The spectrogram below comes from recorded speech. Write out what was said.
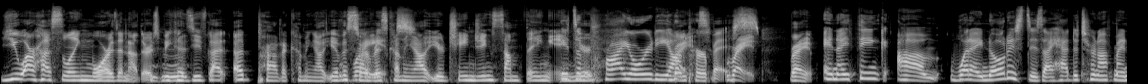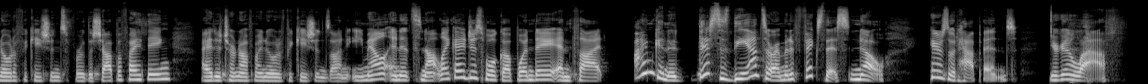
you are hustling more than others Mhm. because you've got a product coming out, you have a service Right. coming out, you're changing something in It's your a priority on Right, purpose. Right. Right. And I think um, what I noticed is I had to turn off my notifications for the Shopify thing. I had to turn off my notifications on email. And it's not like I just woke up one day and thought, I'm going to, this is the answer. I'm going to fix this. No, here's what happened. You're going to laugh.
